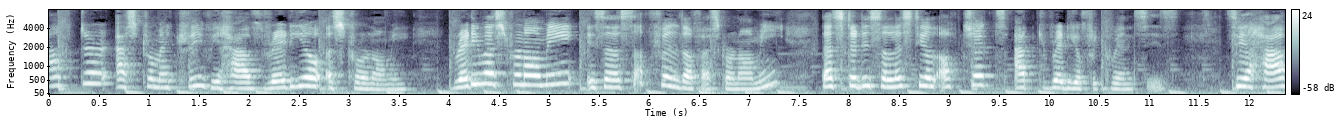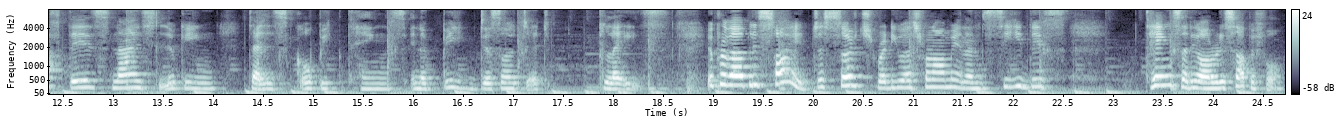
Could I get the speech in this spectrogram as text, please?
After astrometry, we have radio astronomy. Radio astronomy is a subfield of astronomy that studies celestial objects at radio frequencies. So you have these nice looking telescopic things in a big deserted place. You probably saw it. Just search radio astronomy and then see these things that you already saw before.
